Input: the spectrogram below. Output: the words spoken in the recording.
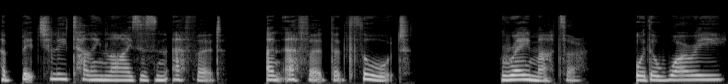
habitually telling lies is an effort, an effort that thought, grey matter, or the worry,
